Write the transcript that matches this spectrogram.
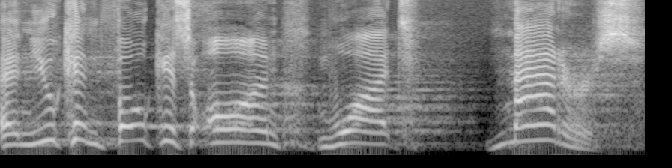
and you can focus on what matters.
